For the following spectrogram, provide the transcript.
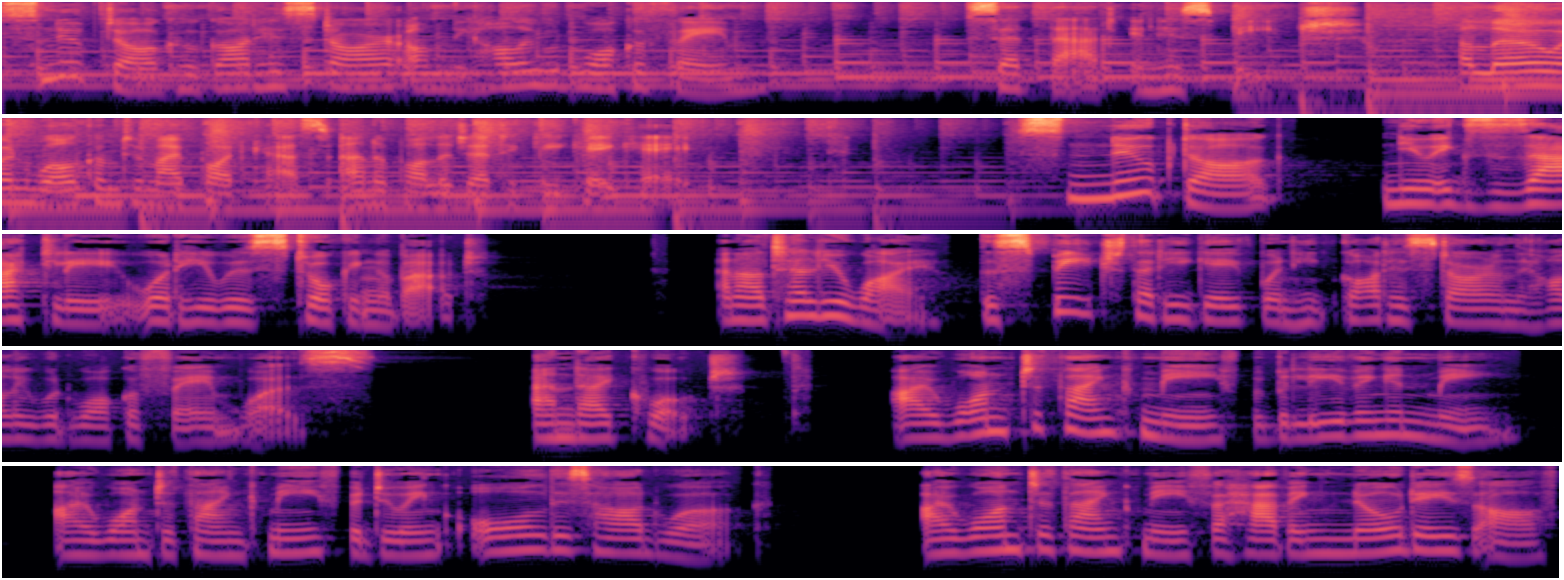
Snoop Dogg, who got his star on the Hollywood Walk of Fame, said that in his speech. Hello and welcome to my podcast, Unapologetically KK. Snoop Dogg knew exactly what he was talking about. And I'll tell you why. The speech that he gave when he got his star on the Hollywood Walk of Fame was, and I quote, I want to thank me for believing in me. I want to thank me for doing all this hard work. I want to thank me for having no days off.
